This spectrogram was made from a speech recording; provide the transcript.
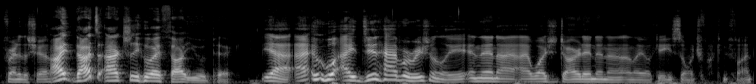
friend of the show. I that's actually who I thought you would pick. Yeah, I, who I did have originally, and then I, I watched Darden, and I'm like, okay, he's so much fucking fun,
